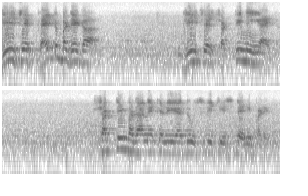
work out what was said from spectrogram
घी से फैट बढ़ेगा, घी से शक्ति नहीं आएगा। शक्ति बढ़ाने के लिए दूसरी चीज़ देनी पड़ेगी।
